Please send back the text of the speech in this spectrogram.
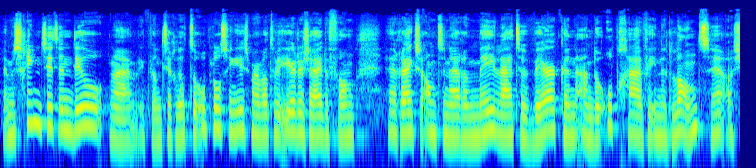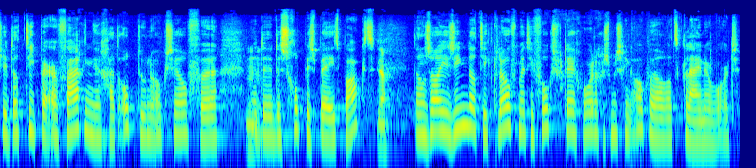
En misschien zit een deel, nou, ik wil niet zeggen dat het de oplossing is, maar wat we eerder zeiden van hè, Rijksambtenaren mee laten werken aan de opgave in het land. Hè, als je dat type ervaringen gaat opdoen, ook zelf uh, mm. de, de schop is beetpakt. Ja dan zal je zien dat die kloof met die volksvertegenwoordigers misschien ook wel wat kleiner wordt.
